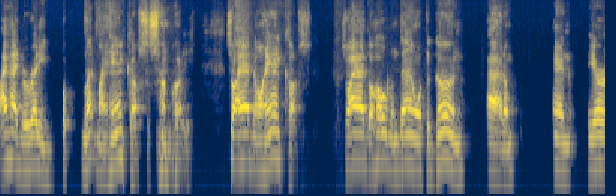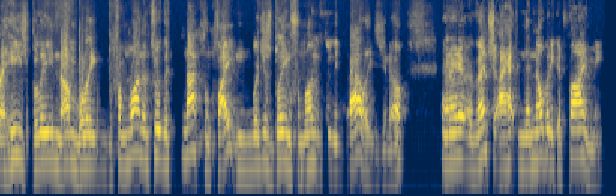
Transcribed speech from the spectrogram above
i had already lent my handcuffs to somebody. So i had no handcuffs. So i had to hold him down with the gun at him and here he's bleeding, I'm bleeding from running through the not from fighting, we're just bleeding from running through these alleys, you know. And then eventually, I had, and then nobody could find me,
